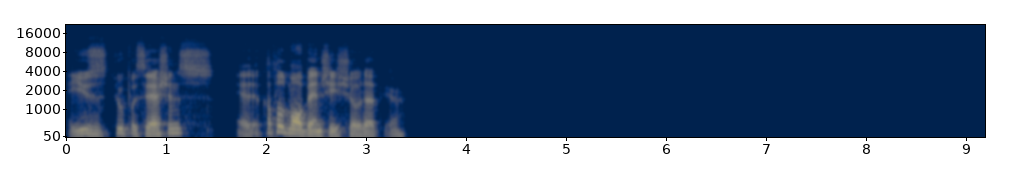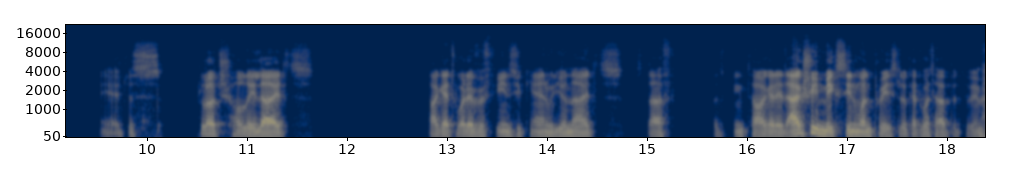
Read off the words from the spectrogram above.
He uses two possessions. Yeah, a couple more banshees showed up here. Yeah, just clutch holy lights. Target whatever fiends you can with your knights stuff that's being targeted. I actually mixed in one priest. Look at what happened to him.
